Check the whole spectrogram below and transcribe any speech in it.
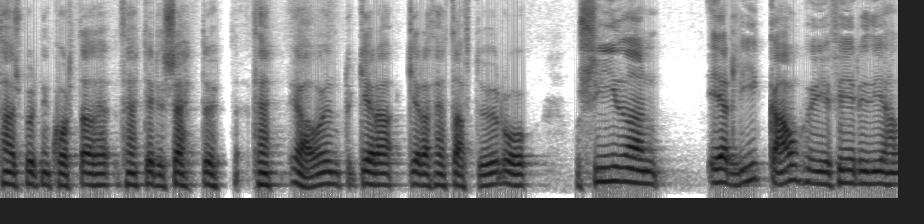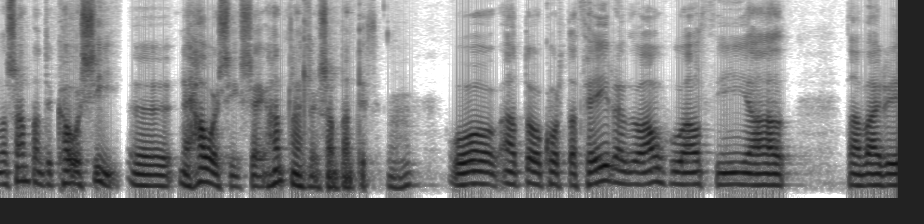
það er spurning hvort að þetta er sett upp, þetta, já, gera, gera þetta aftur og, og síðan er líka áhugi fyrir því að hafa sambandi KSI, uh, nei HSI segi, handlæglega sambandið og að þá hvort að þeir hefðu áhuga á því að það væri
